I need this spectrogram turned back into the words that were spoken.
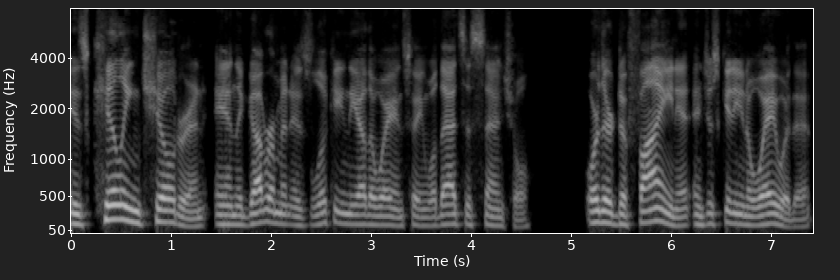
is killing children and the government is looking the other way and saying, well, that's essential, or they're defying it and just getting away with it.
